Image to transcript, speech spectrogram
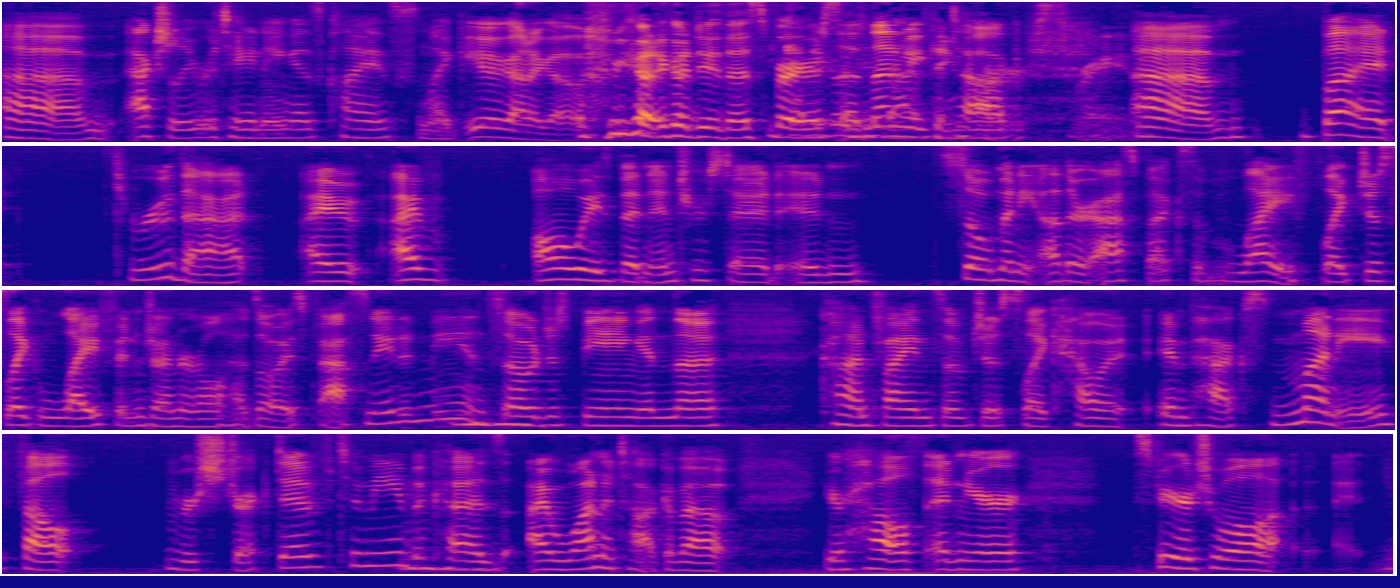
um, actually retaining as clients. I'm like, you gotta go, you gotta go do this first, go and then we can talk. first, right? Um, but through that, I I've always been interested in so many other aspects of life. Like just like life in general has always fascinated me, and so just being in the confines of just like how it impacts money felt restrictive to me mm-hmm. because I want to talk about your health and your spiritual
